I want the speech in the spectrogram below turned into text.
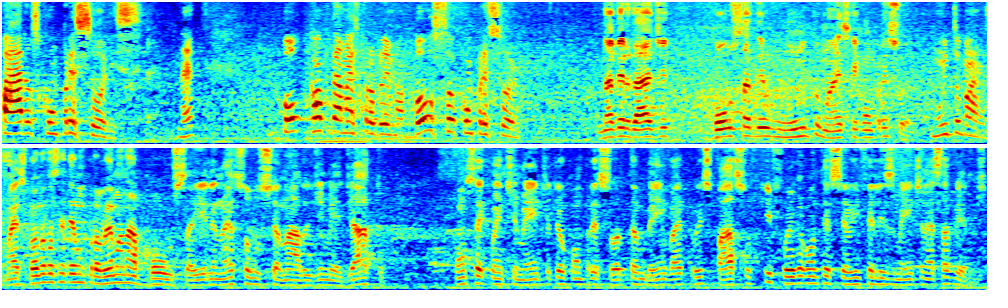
para os compressores, né? Qual que dá mais problema, bolsa ou compressor? Na verdade, bolsa deu muito mais que compressor. Muito mais. Mas quando você tem um problema na bolsa e ele não é solucionado de imediato, consequentemente o teu compressor também vai para o espaço, que foi o que aconteceu infelizmente nessa verde.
